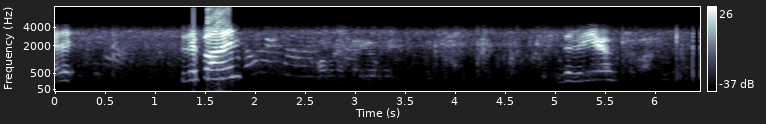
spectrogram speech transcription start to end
Get it? Is it fun? The video?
